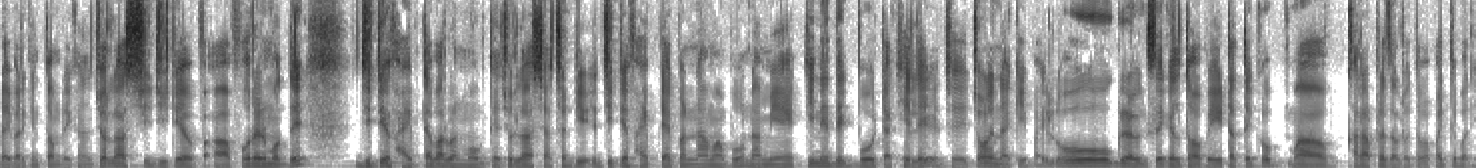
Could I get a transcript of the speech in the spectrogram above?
ড্রাইভার কিন্তু আমরা এখানে চলে আসছি জিটিএ ফোরের মধ্যে। জিটিএ ফাইভটা বারবার মুখ দিয়ে চলে আসছে। আচ্ছা জিটিএ ফাইভটা একবার নামাবো, নামিয়ে কিনে দেখব, এটা খেলে যে চলে নাকি? ভাই লো গ্রাফিক্সে খেলতে হবে এটা থেকেও খারাপ রেজাল্ট হতে পারে পাইতে পারি।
